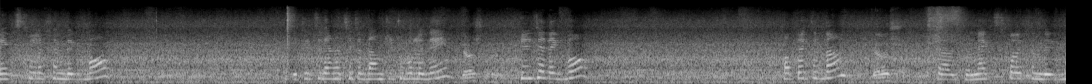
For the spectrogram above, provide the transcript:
নেক্সট কালেকশন দেখব। এটা একটু দেখাচ্ছি এটার দামটা একটু বলে দেয় হিলটা দেখব। কত এটার দাম? তেরোশো। নেক্সট কালেকশন দেখব।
